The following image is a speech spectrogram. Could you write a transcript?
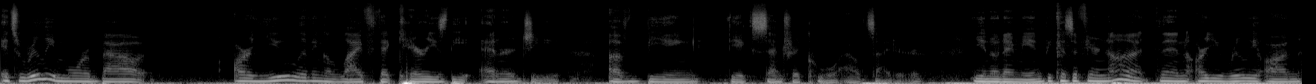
It's really more about are you living a life that carries the energy of being the eccentric cool outsider you know what I mean? Because if you're not, then are you really on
